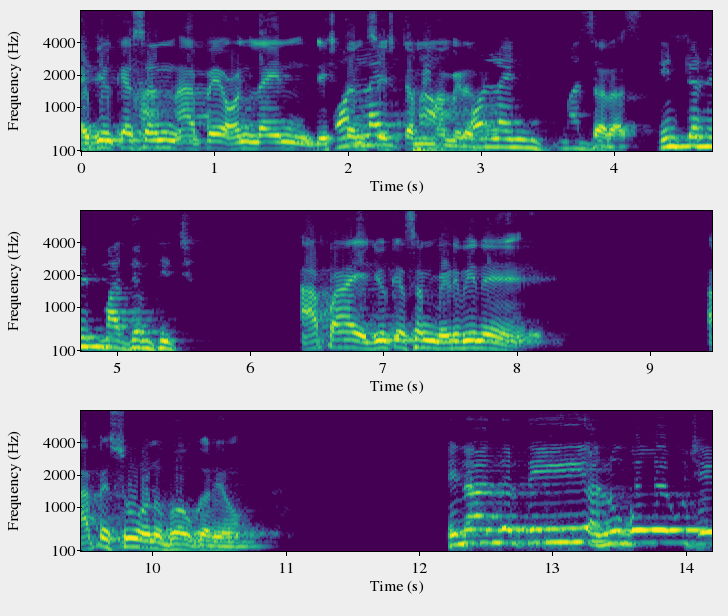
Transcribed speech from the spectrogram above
એજ્યુકેશન આપે ઓનલાઈન ડિસ્ટન્સ સિસ્ટમમાં મેળવ્યું ઓનલાઈન સરસ. ઇન્ટરનેટ માધ્યમથી જ. આપ આ એજ્યુકેશન મેળવીને આપે શું અનુભવ કર્યો? એના અંદરથી અનુભવ એવું છે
